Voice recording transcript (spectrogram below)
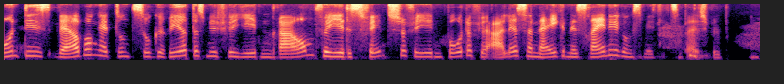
Und die Werbung hat uns suggeriert, dass wir für jeden Raum, für jedes Fenster, für jeden Boden, für alles ein eigenes Reinigungsmittel zum hm. Beispiel brauchen.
